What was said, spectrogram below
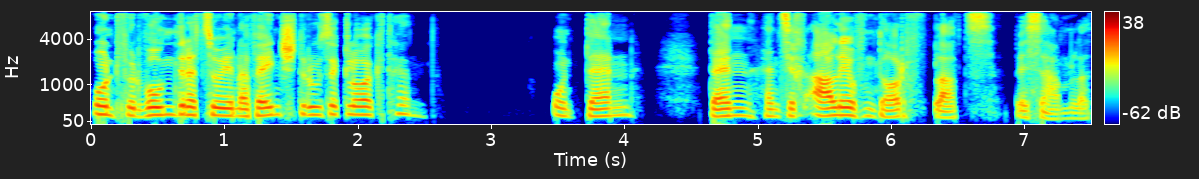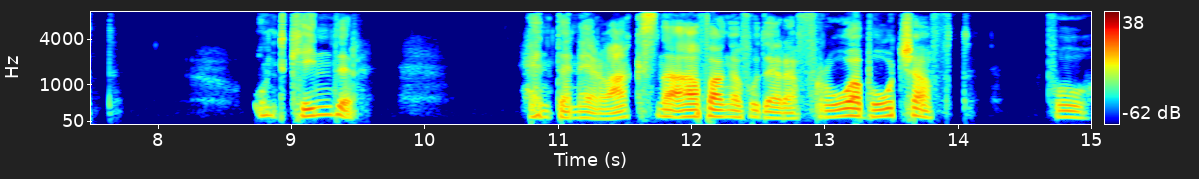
und verwundert zu ihren Fenstern rausgeschaut haben. Und dann, dann haben sich alle auf dem Dorfplatz besammelt. Und Kinder haben den Erwachsenen angefangen von dieser frohen Botschaft von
